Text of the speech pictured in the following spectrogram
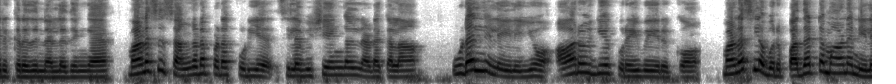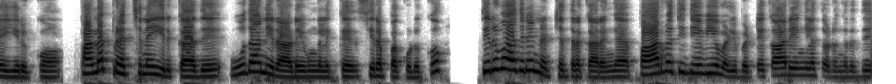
இருக்கிறது நல்லதுங்க. மனசு சங்கடப்படக்கூடிய சில விஷயங்கள் நடக்கலாம். உடல்நிலையிலையும் ஆரோக்கிய குறைவு இருக்கும். மனசுல ஒரு பதட்டமான நிலை இருக்கும். பண பிரச்சனை இருக்காது. ஊதா நிற ஆடை உங்களுக்கு சிறப்பை கொடுக்கும். திருவாதிரை நட்சத்திரக்காரங்க பார்வதி தேவியை வழிபட்டு காரியங்களை தொடங்குறது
